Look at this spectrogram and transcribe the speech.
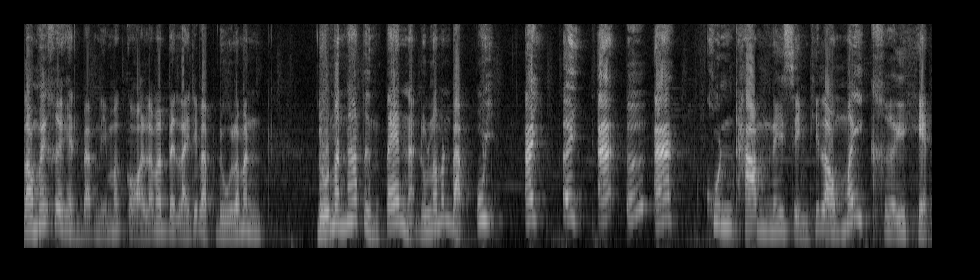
เราไม่เคยเห็นแบบนี้มาก่อนแล้วมันเป็นอะไรที่แบบดูแล้วมันดูแล้วมันน่าตื่นเต้นอะดูแล้วมันแบบ อุ้ยไอ้เอ้ยอะเอออะคุณทำในสิ่งที่เราไม่เคยเห็น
